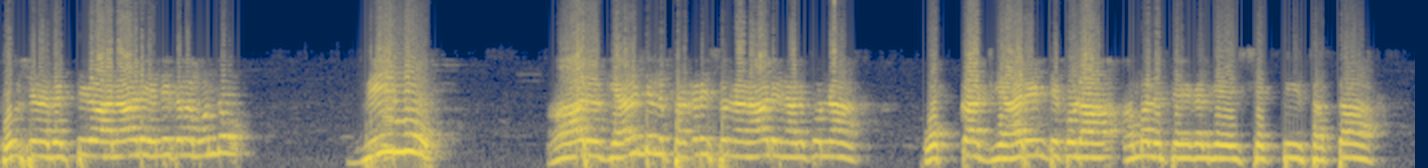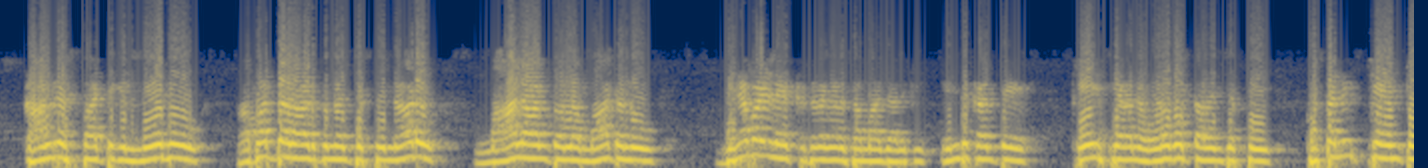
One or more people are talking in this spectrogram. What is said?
చూసిన వ్యక్తిగా ఆనాడు ఎన్నికల ముందు వీళ్ళు ఆరు గ్యారంటీలు ప్రకటిస్తున్న నాడు నేను అనుకున్న ఒక్క గ్యారంటీ కూడా అమలు చేయగలిగే శక్తి సత్తా కాంగ్రెస్ పార్టీకి లేదు. అబద్ధాలు ఆడుతుందని చెప్పినాడు మాలాంటోళ్ళ మాటలు వినబడలేక తెలంగాణ సమాజానికి. ఎందుకంటే కేసీఆర్ను ఒడగొట్టాలని చెప్పి కృత నిశ్చయంతో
